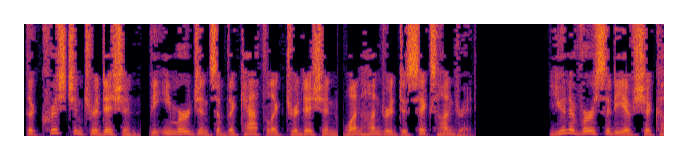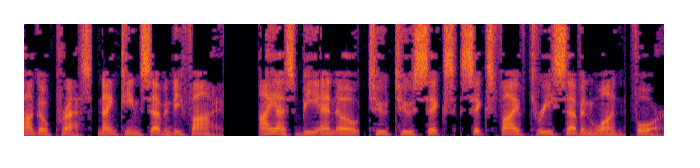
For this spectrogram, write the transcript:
The Christian Tradition, The Emergence of the Catholic Tradition 100 600. University of Chicago Press 1975. ISBN 0-226-65371-4.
